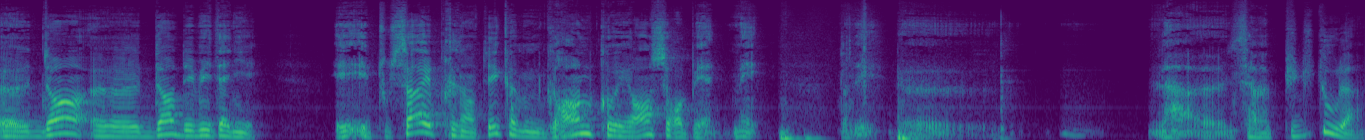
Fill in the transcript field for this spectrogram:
euh, dans, euh, dans des méthaniers. Et, et tout ça est présenté comme une grande cohérence européenne. Mais attendez, euh, là, euh, ça va plus du tout là.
